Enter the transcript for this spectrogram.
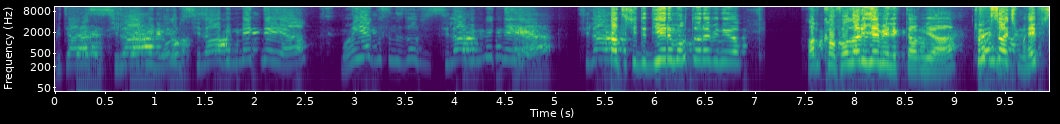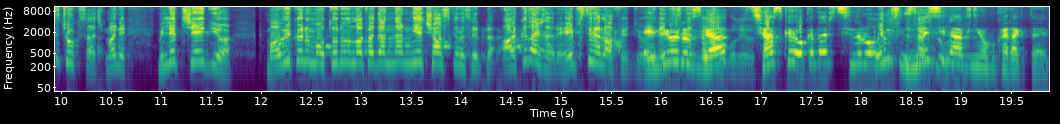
Bir tanesi silah biniyor. Oğlum silah binmek ne ya? Manyak mısınız oğlum? siz? Silah binmek ne ya? Silah atışıydı. Diğeri motora biniyor. Abi kafaları yemelik tam ya. Çok saçma. Hepsi çok saçma. Hani millet şey diyor. Mavika'nın motorunu laf edenler niye Çaskın'ı sırtlar? Arkadaşlar hepsine laf ediyor. Ediyoruz Hepsine ya. Çaska'ya o kadar sinir oldum Hepsini ki niye silah buluyorsun. biniyor bu karakter?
